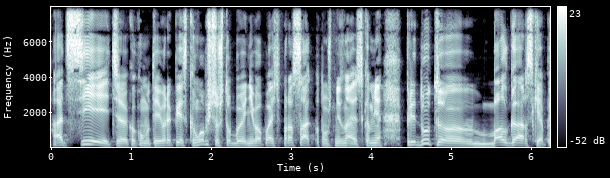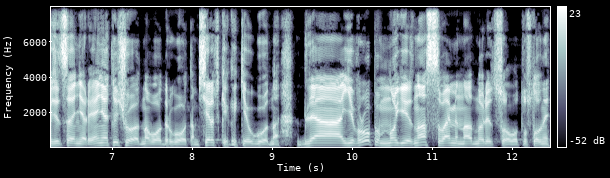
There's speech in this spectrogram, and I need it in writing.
отсеять э, какому-то европейскому обществу, чтобы не попасть в просак, потому что, не знаю, если ко мне придут э, болгарские оппозиционеры, я не отличу одного от другого, там, сербские, какие угодно. Для Европы многие из нас с вами на одно лицо. Вот условный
